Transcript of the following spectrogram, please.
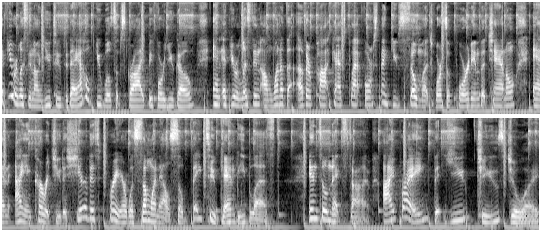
If you are listening on YouTube today, I hope you will subscribe before you go. And if you're listening on one of the other podcast platforms, thank you so much for supporting the channel. And I encourage you to share this prayer with someone else so they too can be blessed. Until next time, I pray that you choose joy.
